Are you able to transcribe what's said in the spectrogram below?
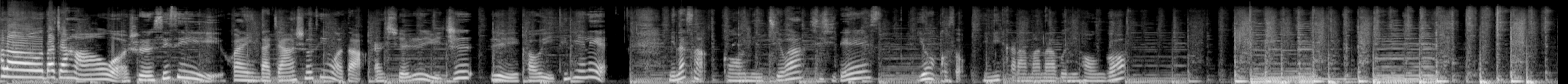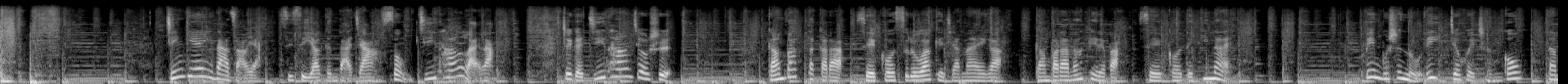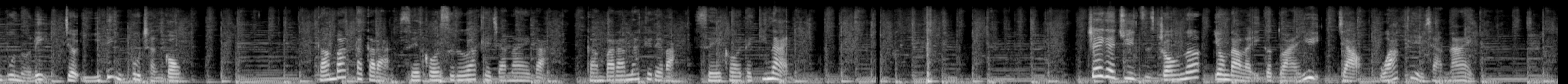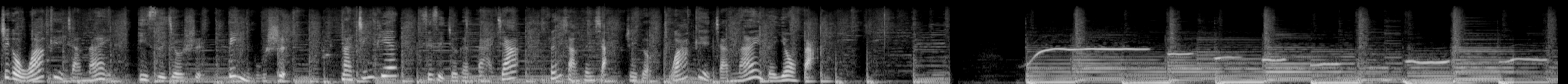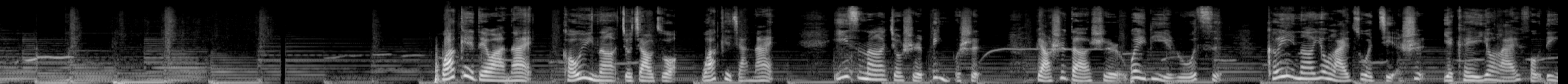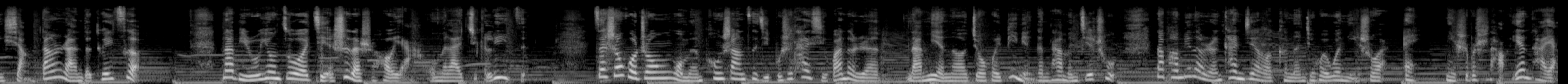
Hello，大家好，我是 C C，欢迎大家收听我的《耳学日语之日语口语天天练》。皆さんこんにちは、C C です。ようこそ耳から学ぶ日本語。今天一大早呀，C C 要跟大家送鸡汤来啦。这个鸡汤就是“がんったから成功するわけじゃないが、がんらなければ成功できない”。并不是努力就会成功，但不努力就一定不成功。这个句子中呢，用到了一个短语叫 “waketa 这个 “waketa 意思就是并不是。那今天 Cici 就跟大家分享分享这个 “waketa 的用法。“wakete wa n a t 口语呢就叫做 “waketa n a t 意思呢就是并不是，表示的是未必如此，可以呢用来做解释，也可以用来否定想当然的推测。那比如用作解释的时候呀，我们来举个例子，在生活中我们碰上自己不是太喜欢的人，难免呢就会避免跟他们接触。那旁边的人看见了，可能就会问你说：“哎，你是不是讨厌他呀？”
